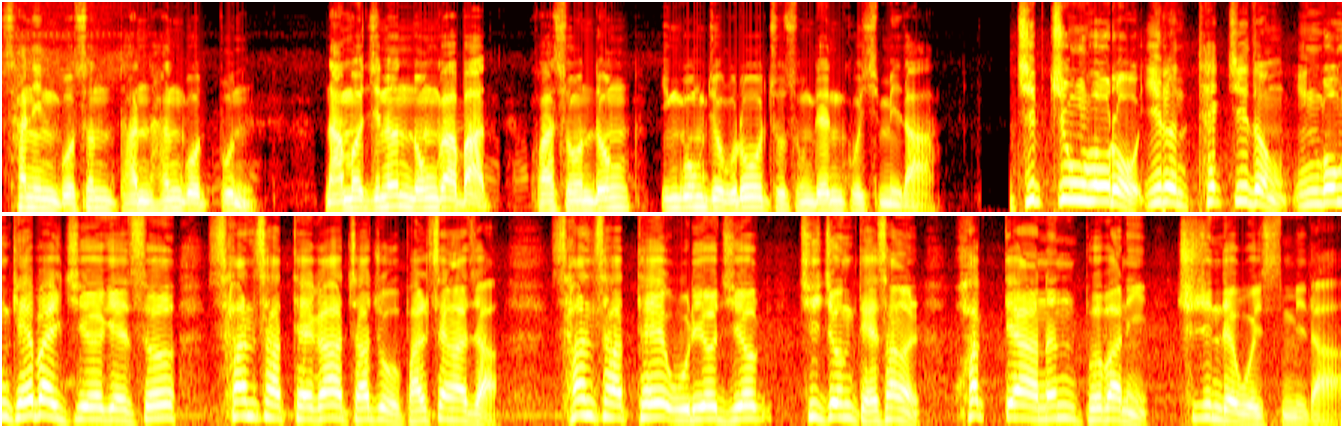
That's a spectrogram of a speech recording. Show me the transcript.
산인 곳은 단 한 곳뿐 나머지는 농가밭, 과수원 등 인공적으로 조성된 곳입니다. 집중호우로 이런 택지 등 인공개발 지역에서 산사태가 자주 발생하자 산사태 우려 지역 지정 대상을 확대하는 법안이 추진되고 있습니다.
